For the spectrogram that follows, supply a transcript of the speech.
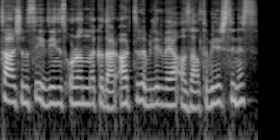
Tarçını sevdiğiniz oranına kadar arttırabilir veya azaltabilirsiniz.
